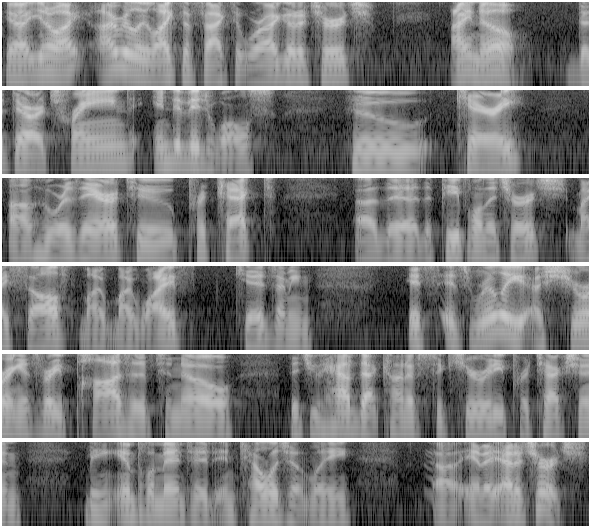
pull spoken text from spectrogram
yeah you know I, I really like the fact that where i go to church i know that there are trained individuals who carry uh, who are there to protect uh, the the people in the church myself my, my wife kids. I mean, it's it's really assuring. It's very positive to know that you have that kind of security protection being implemented intelligently uh, a, at a church.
